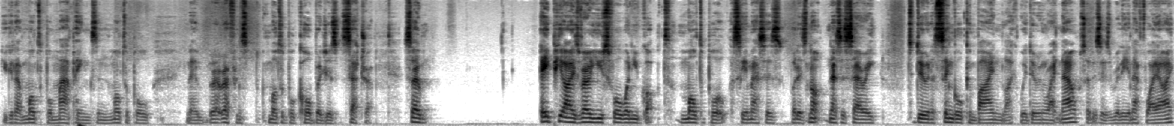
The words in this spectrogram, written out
You could have multiple mappings and multiple, you know, reference multiple call bridges, etc. So API is very useful when you've got multiple CMSs, but it's not necessary to do in a single combined like we're doing right now. So this is really an FYI,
